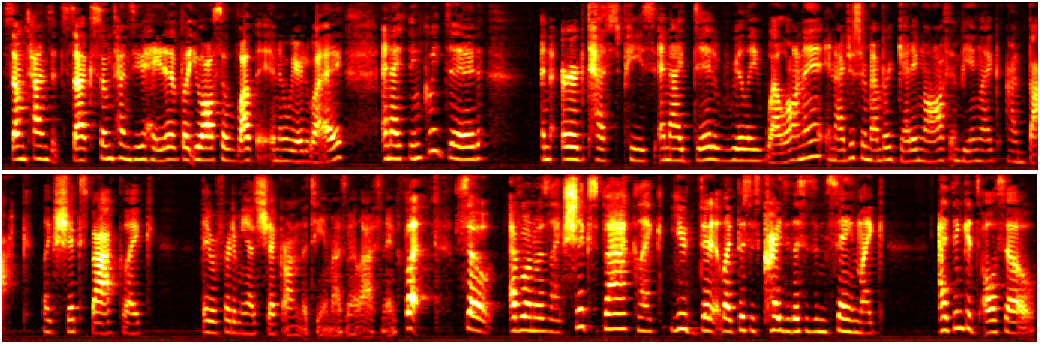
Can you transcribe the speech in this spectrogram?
Sometimes it sucks, sometimes you hate it, but you also love it in a weird way. And I think we did an erg test piece and I did really well on it and I just remember getting off and being like I'm back. Like Schick's back like they refer to me as Schick on the team as my last name. But so everyone was like Schick's back like you did it like this is crazy this is insane like I think it's also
